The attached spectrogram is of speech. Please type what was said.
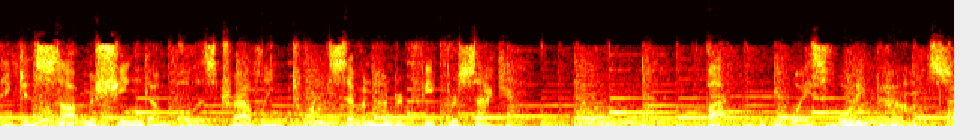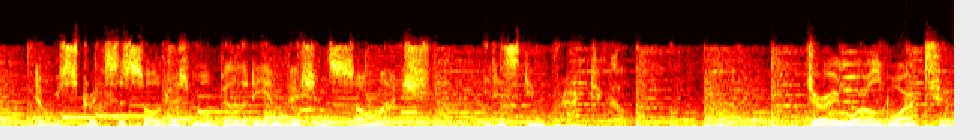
and can stop machine gun bullets traveling 2,700 feet per second. But it weighs 40 pounds and restricts a soldier's mobility and vision so much it is impractical. During World War II,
